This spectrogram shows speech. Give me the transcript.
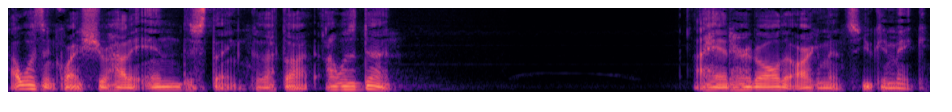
I wasn't quite sure how to end this thing because I thought I was done. I had heard all the arguments you can make.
